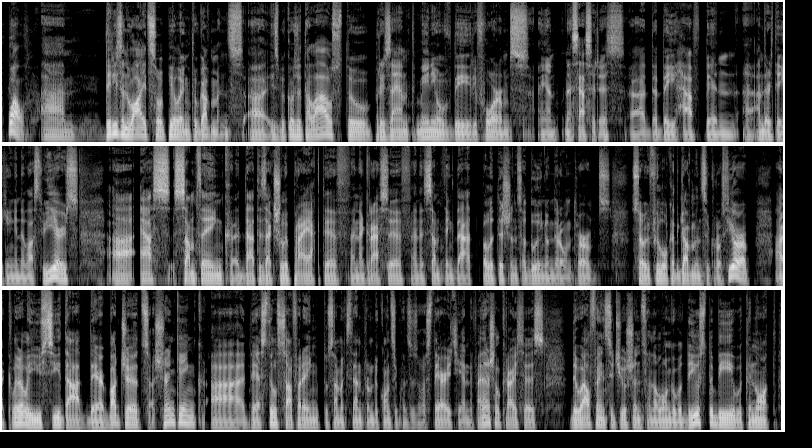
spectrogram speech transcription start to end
Well, um, the reason why it's so appealing to governments uh, is because it allows to present many of the reforms and necessities uh, that they have been uh, undertaking in the last few years uh, as something that is actually proactive and aggressive and is something that politicians are doing on their own terms. So if you look at governments across Europe, uh, clearly you see that their budgets are shrinking. Uh, they are still suffering to some extent from the consequences of austerity and the financial crisis. The welfare institutions are no longer what they used to be. We cannot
